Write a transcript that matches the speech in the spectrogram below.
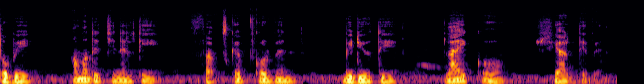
তবে আমাদের চ্যানেলটি সাবস্ক্রাইব করবেন ভিডিওতে লাইক ও শেয়ার দেবেন।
